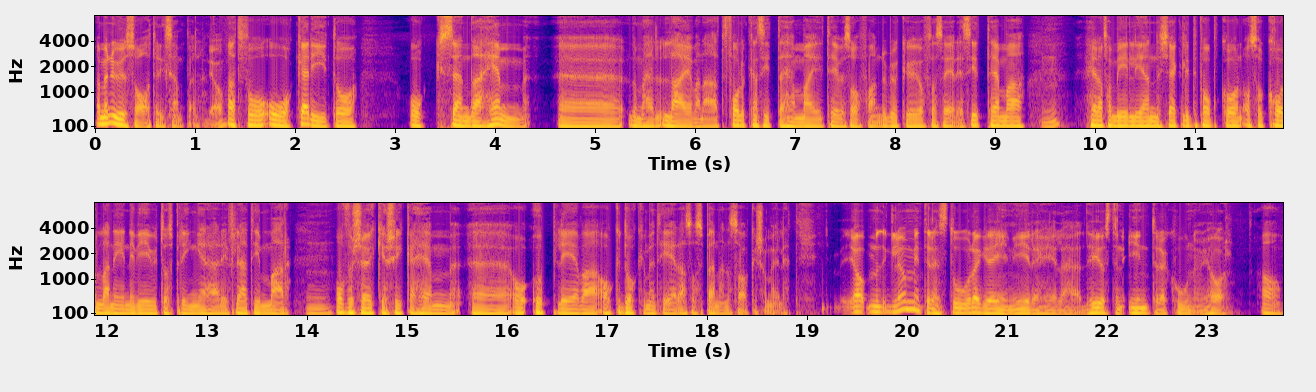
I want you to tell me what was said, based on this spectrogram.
ja men USA till exempel. Ja. Att få åka dit och, och sända hem eh, de här livearna. Att folk kan sitta hemma i tv-soffan. Du brukar ju ofta säga det. Sitt hemma, Mm. Hela familjen, käka lite popcorn och så kollar ni när vi är ute och springer här i flera timmar Mm. och försöker skicka hem eh, och uppleva och dokumentera så spännande saker som möjligt. Ja, men glöm inte den stora grejen i det hela här. Det är just den interaktionen vi har. Ja.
